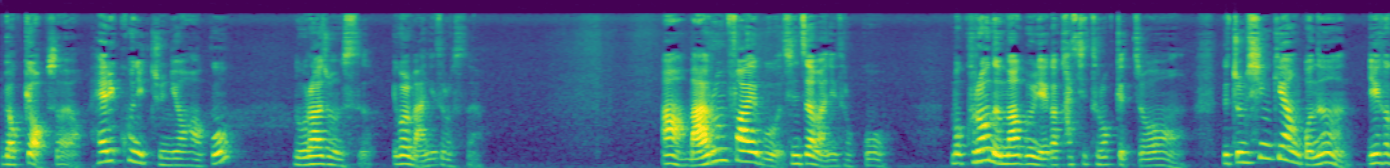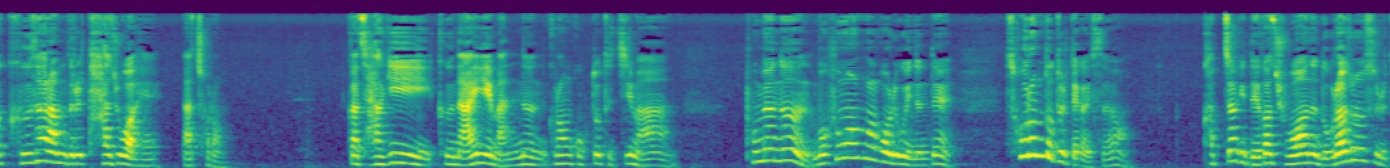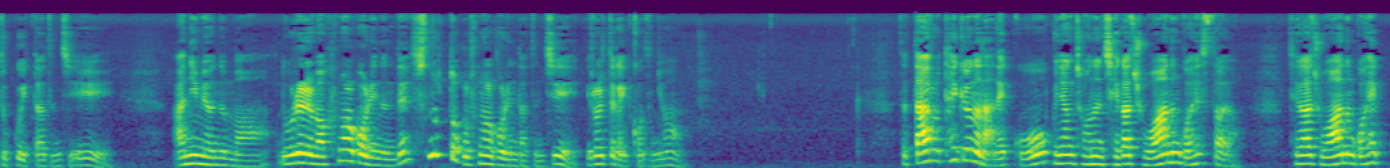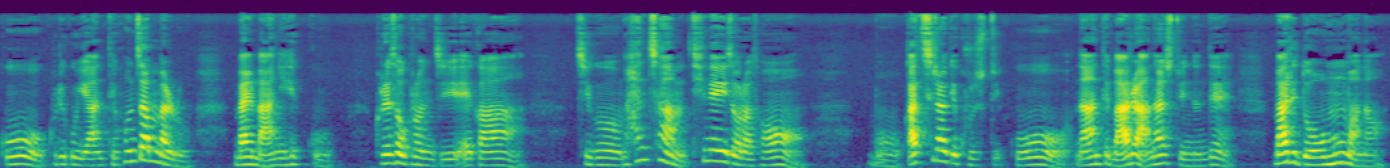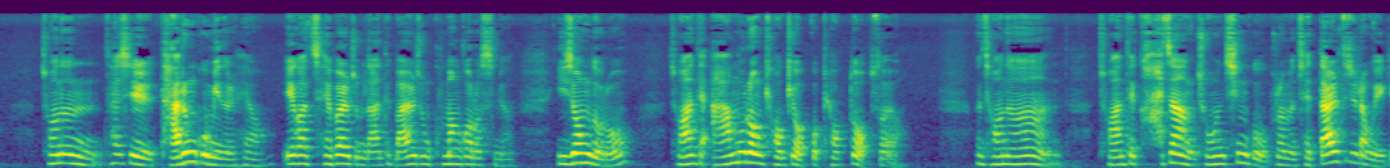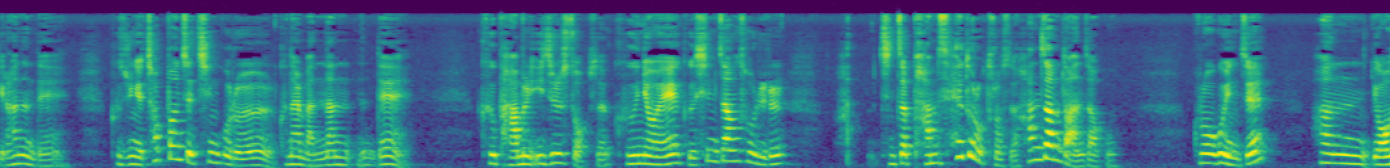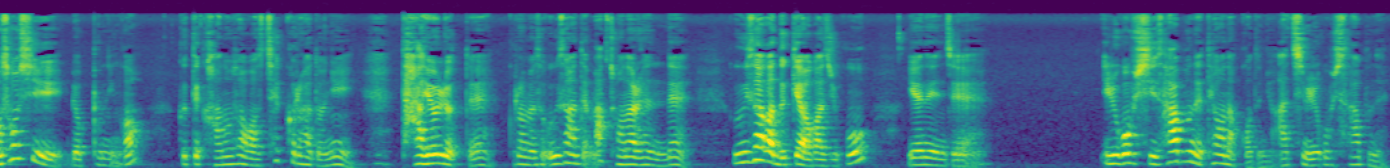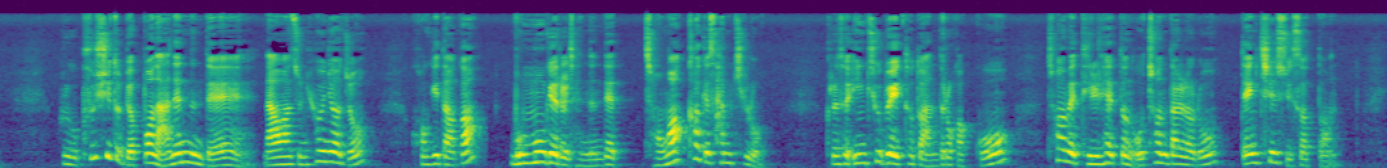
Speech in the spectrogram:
몇 개 없어요. 해리 코닉 주니어하고 노라 존스 이걸 많이 들었어요. 아 마룬 5 진짜 많이 들었고 뭐 그런 음악을 얘가 같이 들었겠죠. 근데 좀 신기한 거는 얘가 그 사람들을 다 좋아해 나처럼. 그러니까 자기 그 나이에 맞는 그런 곡도 듣지만 보면은 뭐 흥얼흥얼거리고 있는데 소름 돋을 때가 있어요. 갑자기 내가 좋아하는 노라 존스를 듣고 있다든지 아니면은 막 노래를 막 흥얼거리는데 스눕독을 흥얼거린다든지 이럴 때가 있거든요. 따로 태교는 안 했고 그냥 저는 제가 좋아하는 거 했어요. 제가 좋아하는 거 했고 그리고 얘한테 혼잣말로 말 많이 했고 그래서 그런지 애가 지금 한참 티네이저라서 뭐 까칠하게 굴 수도 있고 나한테 말을 안 할 수도 있는데 말이 너무 많아. 저는 사실 다른 고민을 해요. 얘가 제발 좀 나한테 말 좀 그만 걸었으면 이 정도로 저한테 아무런 격이 없고 벽도 없어요. 저는 저한테 가장 좋은 친구 그러면 제 딸들이라고 얘기를 하는데 그 중에 첫 번째 친구를 그날 만났는데 그 밤을 잊을 수 없어요. 그녀의 그 심장 소리를 진짜 밤 새도록 들었어요. 한 잠도 안 자고. 그러고 이제 한 6시 몇 분인가? 그때 간호사가 와서 체크를 하더니 다 열렸대. 그러면서 의사한테 막 전화를 했는데 의사가 늦게 와가지고 얘는 이제 7시 4분에 태어났거든요. 아침 7시 4분에. 그리고 푸쉬도 몇 번 안 했는데 나와준 효녀죠. 거기다가 몸무게를 쟀는데 정확하게 3kg. 그래서 인큐베이터도 안 들어갔고 처음에 딜했던 5천 달러로 땡칠 수 있었던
